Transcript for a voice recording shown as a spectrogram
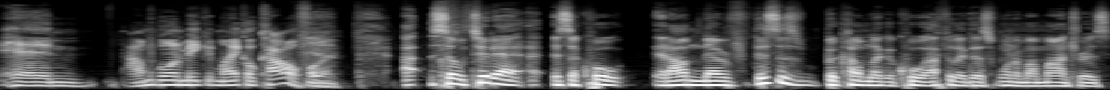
and i'm going to make it michael kyle fun Uh, so to that, it's a quote and I'll never. This has become like a quote. I feel like that's one of my mantras.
